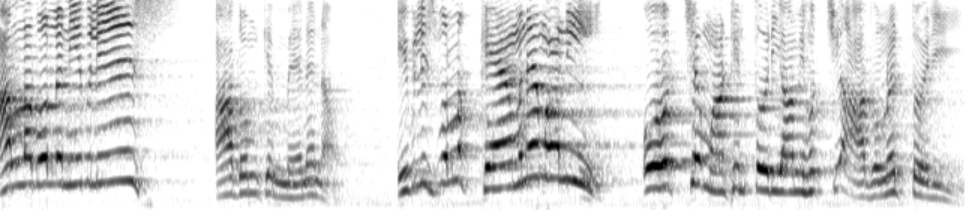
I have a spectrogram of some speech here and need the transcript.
আল্লাহ বললেন, ইবলিস, আদমকে মেনে নাও। ইবলিস বলল, কেমনে মানি? ও হচ্ছে মাটির তৈরি, আমি হচ্ছি আগুনের তৈরি।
